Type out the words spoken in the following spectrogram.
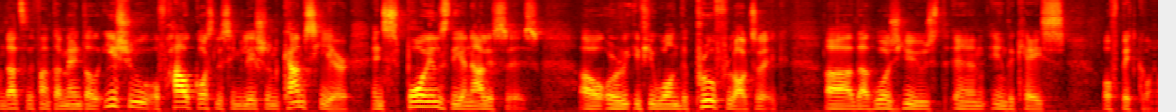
And that's the fundamental issue of how costless simulation comes here and spoils the analysis, uh, or if you want, the proof logic uh, that was used um, in the case of Bitcoin.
